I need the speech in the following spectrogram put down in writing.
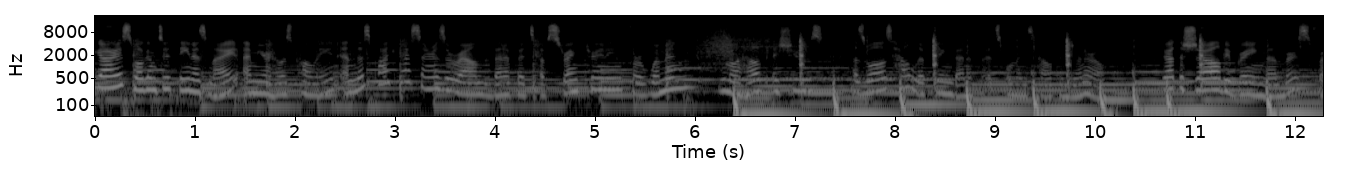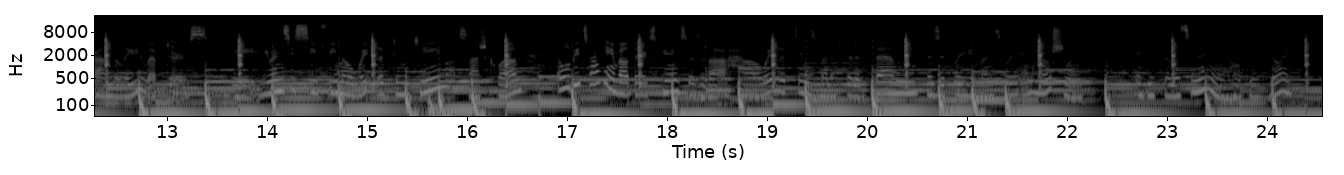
guys, welcome to Athena's Might. I'm your host, Pauline, and this podcast centers around the benefits of strength training for women, female health issues, as well as how lifting benefits women's health in general. Throughout the show, I'll be bringing members from the Lady Lifters, the UNCC female weightlifting team slash club, and we'll be talking about their experiences about how weightlifting's benefited them physically, mentally, and emotionally. Thank you for listening, and I hope you enjoy.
